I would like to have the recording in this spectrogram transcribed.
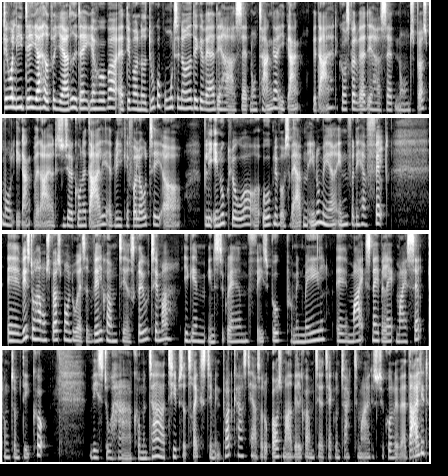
det var lige det, jeg havde på hjertet i dag. Jeg håber, at det var noget, du kunne bruge til noget. Det kan være, at det har sat nogle tanker i gang ved dig. Det kan også godt være, at det har sat nogle spørgsmål i gang ved dig, og det synes jeg da kun er dejligt, at vi kan få lov til at blive endnu klogere og åbne vores verden endnu mere inden for det her felt. Øh, hvis du har nogle spørgsmål, du er altså velkommen til at skrive til mig igennem Instagram, Facebook, på min mail, øh, mig hvis du har kommentarer, tips og tricks til min podcast her, så er du også meget velkommen til at tage kontakt til mig. Det synes jeg kun vil være dejligt.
